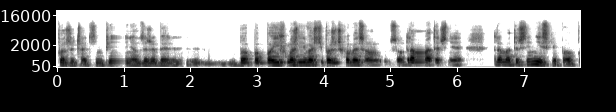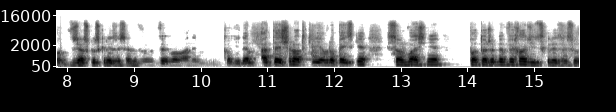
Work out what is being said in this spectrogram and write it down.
pożyczać im pieniądze, żeby, bo, bo, bo ich możliwości pożyczkowe są, są dramatycznie, dramatycznie niskie po, po, w związku z kryzysem wywołanym COVID-em, a te środki europejskie są właśnie po to, żeby wychodzić z kryzysu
